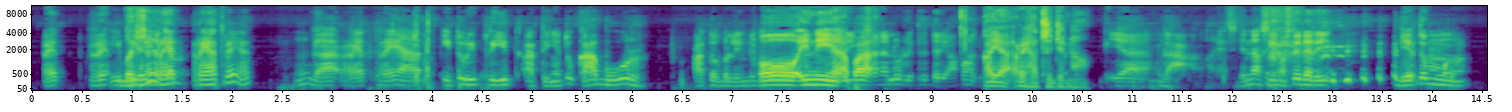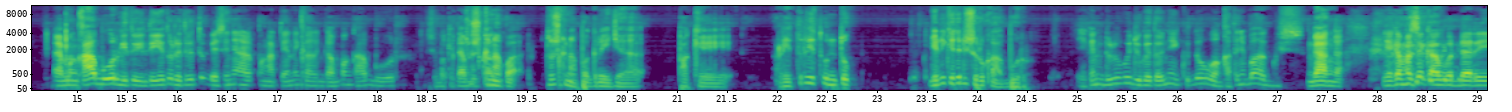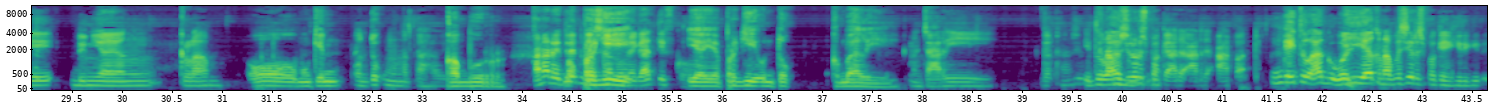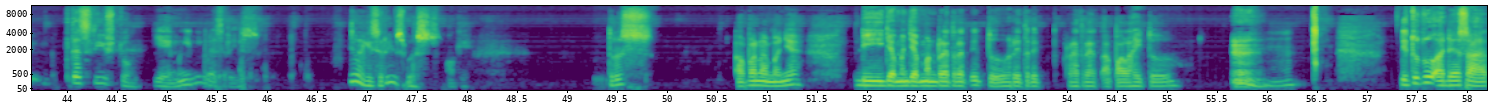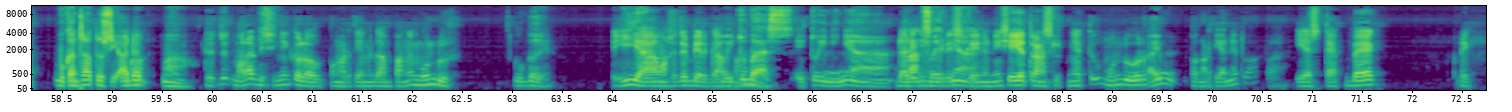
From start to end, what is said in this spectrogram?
red red. Ih, bacanya red kan- reat reat. Enggak red reat. Itu retreat artinya tuh kabur. Atau berlindung. Oh ini Dari apa? misalnya lu retreat dari apa gitu. Kayak rehat sejenak. Iya, enggak, enggak sejenak sih. Maksudnya dari dia tuh meng- emang kabur gitu. Intinya tuh retreat tuh biasanya pengertiannya kalian gampang kabur. Coba kita terus buka. kenapa? Terus kenapa gereja pakai retreat untuk jadi kita disuruh kabur Ya kan dulu gue juga taunya ikut doang, katanya bagus. Enggak, enggak. Ya kan maksudnya kabur dari dunia yang kelam oh mungkin untuk mengetahui. kabur Karena retreat pergi. negatif kok. iya ya pergi untuk kembali Mencari. Enggak, kenapa sih? Itu kenapa sih lagu. lu harus pakai ada, ada apa? enggak itu lagu Iya, kenapa sih harus pakai gitu-gitu? Kita serius dong. ya emang ini gak serius ini lagi serius bos Oke. terus apa namanya di zaman zaman retret itu retreat retret apalah itu Hmm. itu tuh ada saat bukan satu sih ada ah, Retreat malah di sini kalau pengertian gampangnya mundur. Google ya Iya, maksudnya biar oh gampang. itu bas itu ininya dari Inggris ke Indonesia ya translate-nya tuh mundur tapi pengertiannya tuh apa ya step back back,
